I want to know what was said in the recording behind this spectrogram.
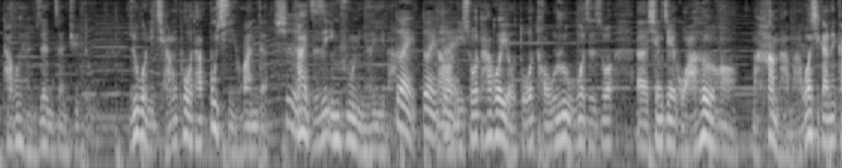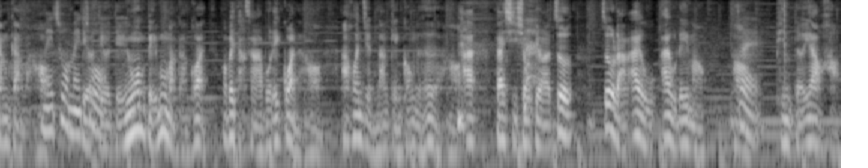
他会很认真去读。如果你强迫他不喜欢的，是他也只是应付你而已啦。对对哦，你对，说他会有多投入，或者说呃，成绩偌好哈，嘛喊喊嘛，我是干你感觉嘛哈。没错没错对对对，因为我们北母嘛赶快，我要读啥也无咧管啦吼，啊，反正人健康就好啊吼啊，但是上重要做做人爱有爱有礼貌，吼对，品德要好，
